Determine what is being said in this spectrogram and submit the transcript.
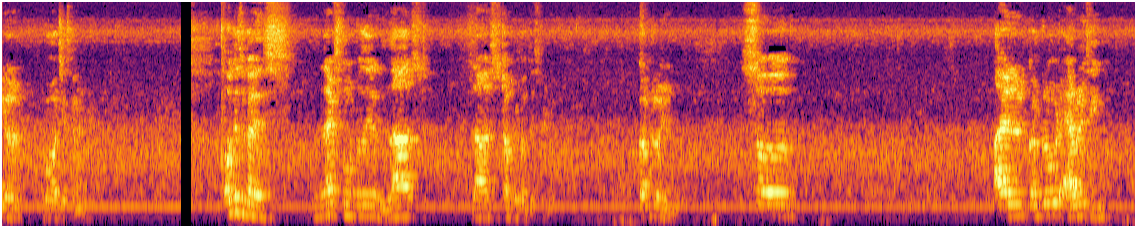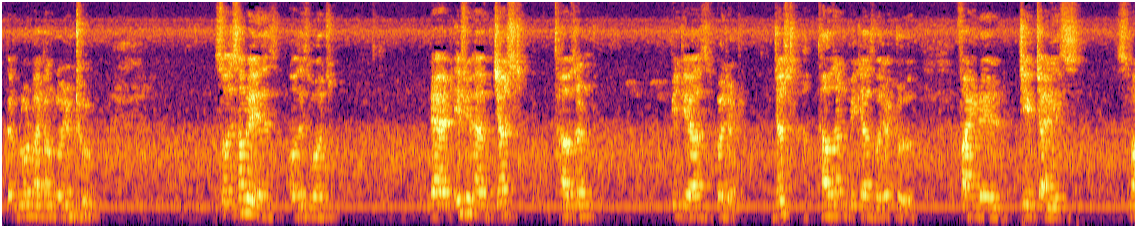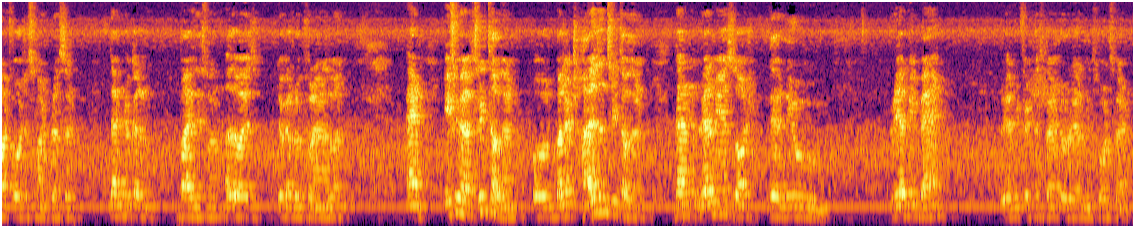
your watch is connected. Okay so guys, let's move to the last last topic of this video. Conclusion. So I'll conclude everything. Conclude my conclusion too. So the summary is of this watch that if you have just thousand PKR's budget, just thousand PKR's budget to find a cheap Chinese smartwatch or smart bracelet, then you can buy this one. Otherwise, you can look for another one. And if you have 3000 or budget higher than 3000, then Realme has launched their new Realme Band, Realme Fitness Band or Realme Sports Band.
